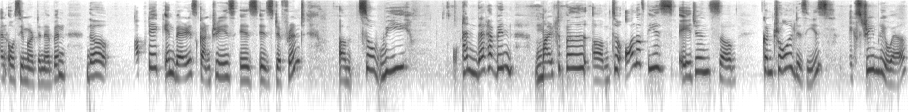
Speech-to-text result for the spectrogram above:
and osimertinib. And the uptake in various countries is, is different. Um, so we, and there have been multiple, um, so all of these agents uh, control disease extremely well,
